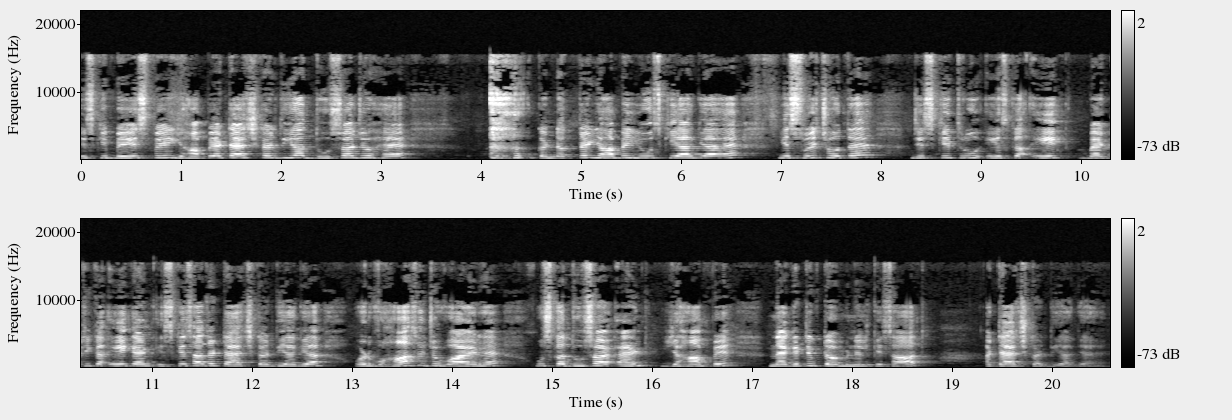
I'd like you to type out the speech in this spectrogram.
इसकी बेस पे यहाँ पे अटैच कर दिया दूसरा जो है कंडक्टर यहाँ पे यूज़ किया गया है ये स्विच होता है जिसके थ्रू इसका एक बैटरी का एक एंड इसके साथ अटैच कर दिया गया और वहाँ से जो वायर है, उसका दूसरा एंड यहाँ पे नेगेटिव टर्मिनल के साथ अटैच कर दिया गया है।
